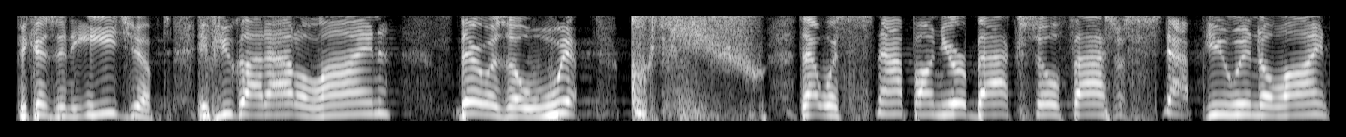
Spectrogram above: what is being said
Because in Egypt, if you got out of line, there was a whip that would snap on your back so fast, snap you into line,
